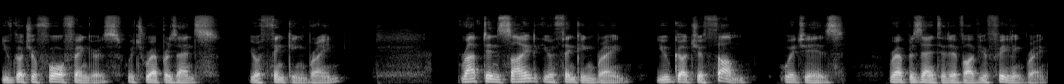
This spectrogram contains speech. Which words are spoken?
you've got your four fingers, which represents your thinking brain. Wrapped inside your thinking brain, you've got your thumb, which is representative of your feeling brain.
